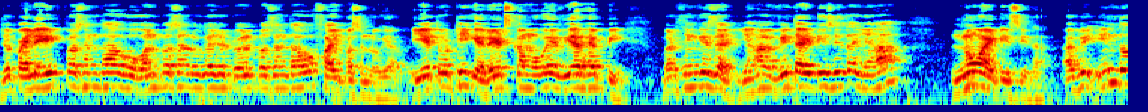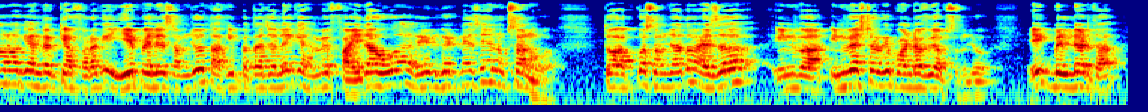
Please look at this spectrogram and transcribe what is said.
जो पहले एट परसेंट था, वो वन परसेंट हो गया, जो ट्वेल्व परसेंट था, वो फाइव परसेंट हो गया। ये तो ठीक है रेट्स कम हो गए we are happy but thing is that यहाँ विथ आईटीसी था, यहाँ नो आईटीसी था। अभी इन दोनों के अंदर क्या फ़र्क है, ये पहले समझो, ताकि पता चले कि हमें फ़ायदा हुआ रेट घटने से या नुकसान हुआ। तो आपको समझाता हूँ एज अ इन्वेस्टर के पॉइंट ऑफ़ व्यू आप समझो। एक बिल्डर था,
